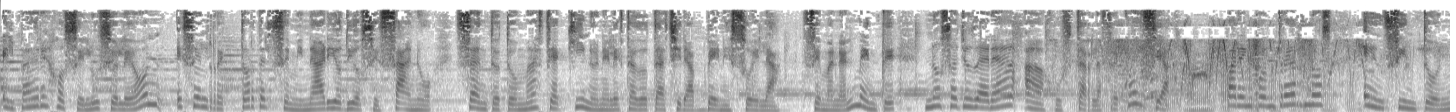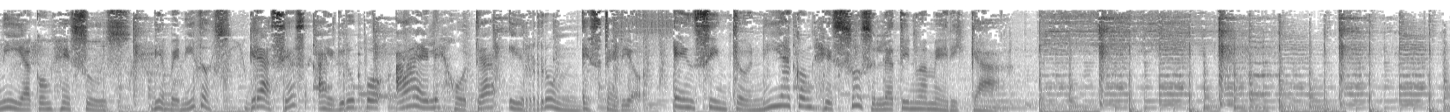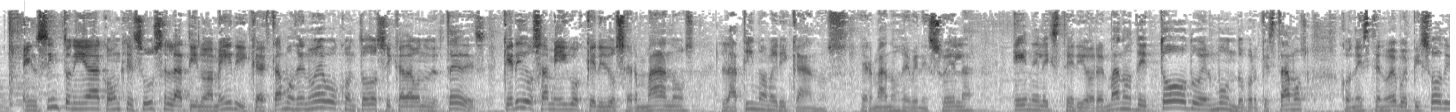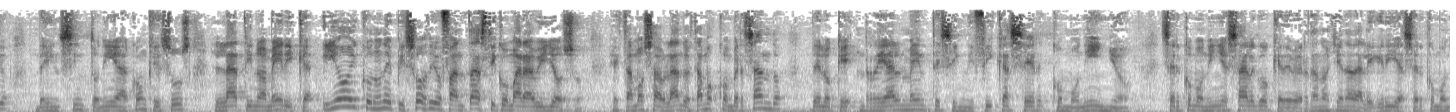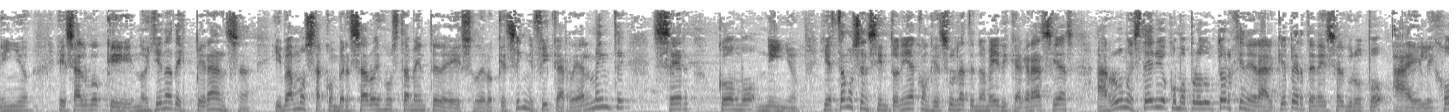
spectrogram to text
El padre José Lucio León es el rector del Seminario Diocesano Santo Tomás de Aquino en el estado Táchira, Venezuela. Semanalmente nos ayudará a ajustar la frecuencia para encontrarnos en sintonía con Jesús. Bienvenidos. Gracias al grupo ALJ y RUM Estéreo. En sintonía con Jesús Latinoamérica. En sintonía con Jesús Latinoamérica, estamos de nuevo con todos y cada uno de ustedes. Queridos amigos, queridos hermanos latinoamericanos, hermanos de Venezuela, en el exterior, hermanos de todo el mundo, porque estamos con este nuevo episodio de En Sintonía con Jesús Latinoamérica y hoy con un episodio fantástico, maravilloso. Estamos hablando, estamos conversando de lo que realmente significa ser como niño. Ser como niño es algo que de verdad nos llena de alegría, ser como niño es algo que nos llena de esperanza y vamos a conversar hoy justamente de eso, de lo que significa realmente ser como niño. Y estamos en sintonía con Jesús Latinoamérica, gracias a Room Stereo como productor general que pertenece al grupo ALJ.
